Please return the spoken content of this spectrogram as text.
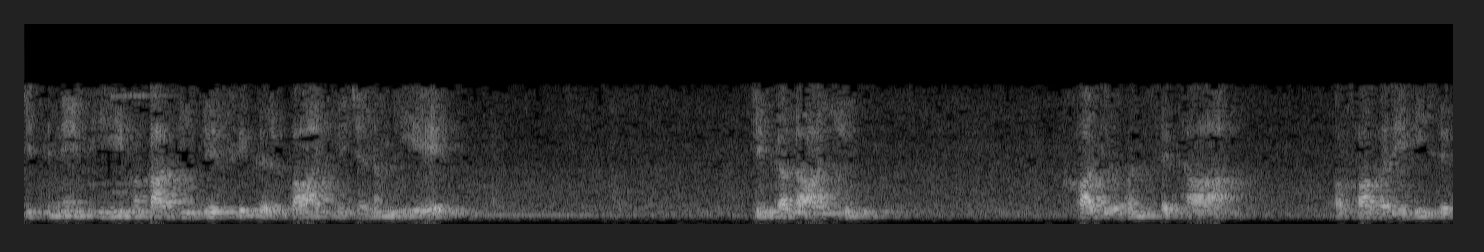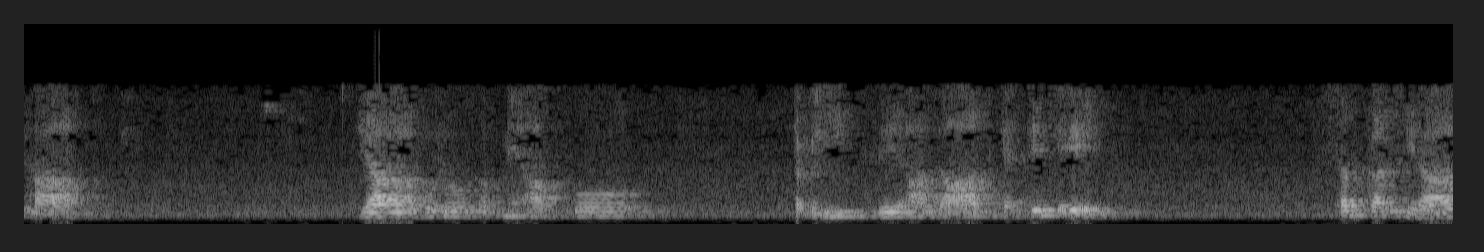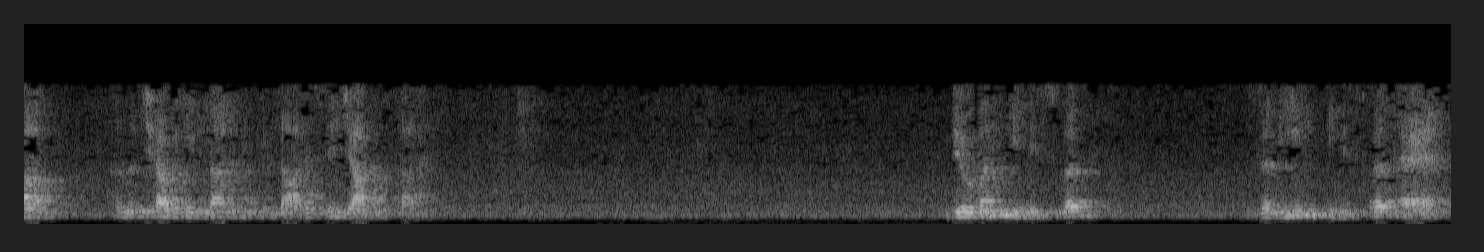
جتنے بھی مکاتیب فکر بعد میں جنم لیے، جن کا تعلق خواجوبند سے تھا اور فابریلی سے تھا۔ یا وہ لوگ اپنے آپ کو تکلیف سے آزاد کہتے تھے۔ سب کا سرا حضرت شاہ ولی اللہ رحمۃ اللہ علیہ سے جا سکتا ہے۔ دیوبند کی نسبت زمین کی نسبت ہے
